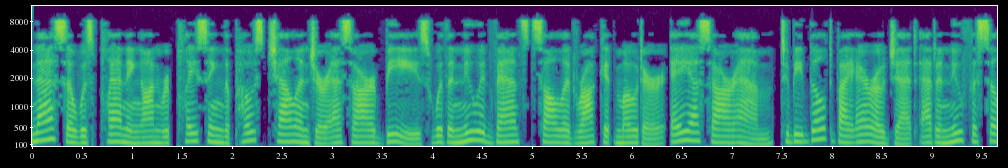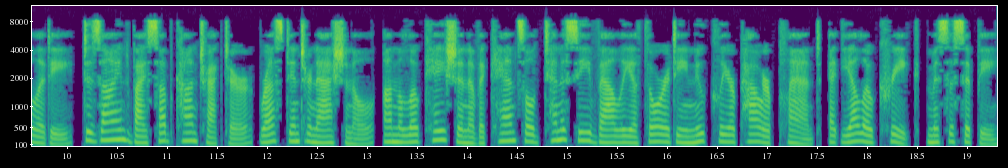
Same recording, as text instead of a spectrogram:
NASA was planning on replacing the post-Challenger SRBs with a new Advanced Solid Rocket Motor ASRM to be built by Aerojet at a new facility, designed by subcontractor, Rust International, on the location of a cancelled Tennessee Valley Authority nuclear power plant, at Yellow Creek, Mississippi.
